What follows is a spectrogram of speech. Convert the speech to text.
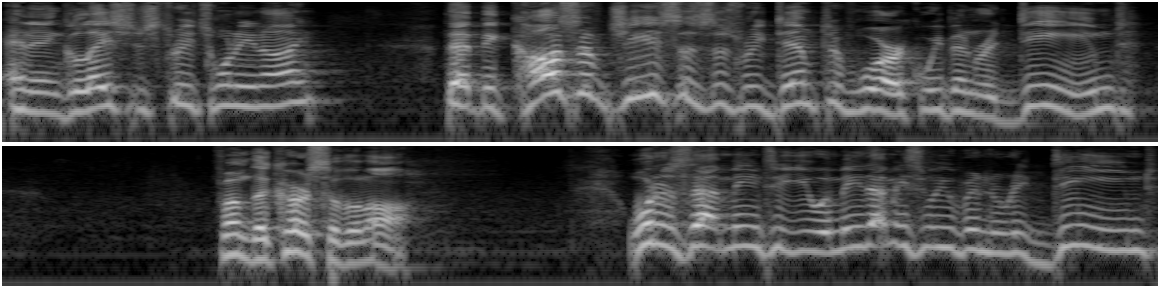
and in Galatians 3 29, that because of Jesus' redemptive work, we've been redeemed from the curse of the law. What does that mean to you and me? That means we've been redeemed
